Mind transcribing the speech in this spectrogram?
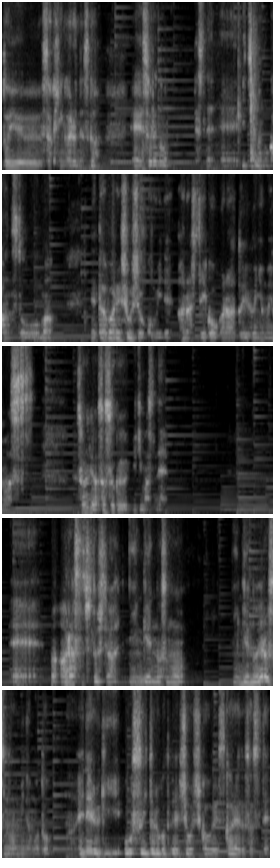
という作品があるんですが、えーそれのですね、え1話の感想を、まあ、ネタバレ少々込みで話していこうかなというふうに思います。それでは早速いきますね。えーまあ、あらすじとしては人間のその人間のエロスの源、エネルギーを吸い取ることで少子化をエスカレートさせて、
